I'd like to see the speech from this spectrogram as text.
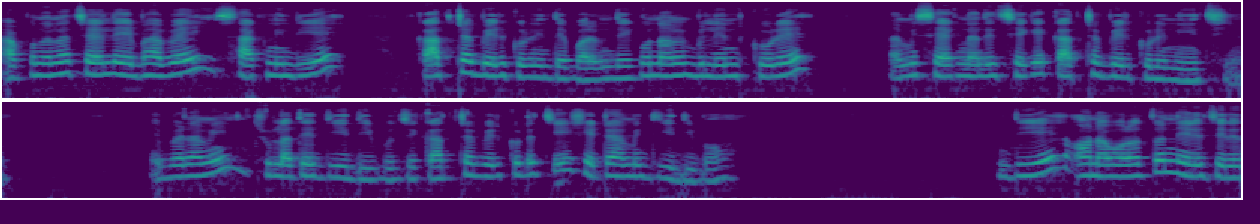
আপনারা চাইলে এভাবেই ছাঁকনি দিয়ে কাঠটা বের করে নিতে পারবেন দেখুন, আমি ব্লেন্ড করে আমি স্যাকনা দিয়ে ছেঁকে কাঠটা বের করে নিয়েছি। এবার আমি চুলাতে দিয়ে দিব। যে কাঠটা বের করেছি, সেটা আমি দিয়ে দিব। দিয়ে অনাবরত নেড়ে চেড়ে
